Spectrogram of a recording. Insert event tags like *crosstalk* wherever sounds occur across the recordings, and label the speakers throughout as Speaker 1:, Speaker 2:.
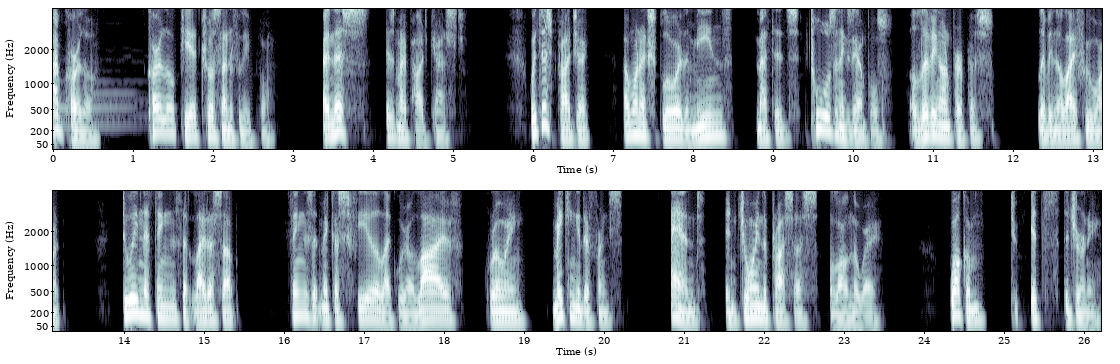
Speaker 1: I'm Carlo, Carlo Pietro Sanfilippo, and this is my podcast. With this project, I want to explore the means, methods, tools, and examples of living on purpose, living the life we want, doing the things that light us up, things that make us feel like we're alive, growing, making a difference, and enjoying the process along the way. Welcome to It's the Journey.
